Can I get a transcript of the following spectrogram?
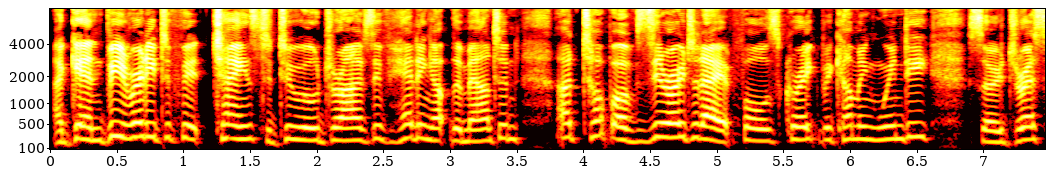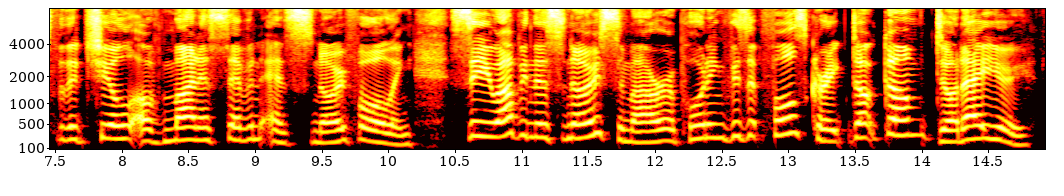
Again, be ready to fit chains to two wheel drives if heading up the mountain. A top of zero today at Falls Creek, becoming windy, so dress for the chill of minus 7 and snow falling. See you up in the snow. Samara reporting. Visit fallscreek.com.au.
